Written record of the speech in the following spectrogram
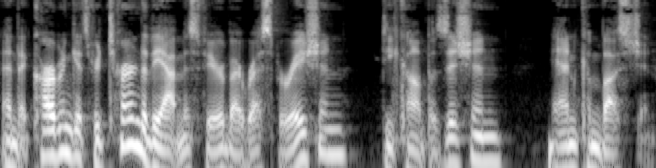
and that carbon gets returned to the atmosphere by respiration, decomposition, and combustion.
